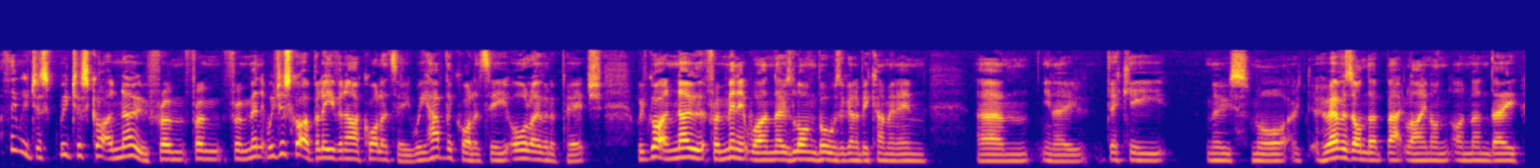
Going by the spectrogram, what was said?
I think we just we just got to know from from from minute. We just got to believe in our quality. We have the quality all over the pitch. We've got to know that from minute one, those long balls are going to be coming in. Um, you know, Dickie, Moose, Moore, whoever's on the back line on on Monday.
